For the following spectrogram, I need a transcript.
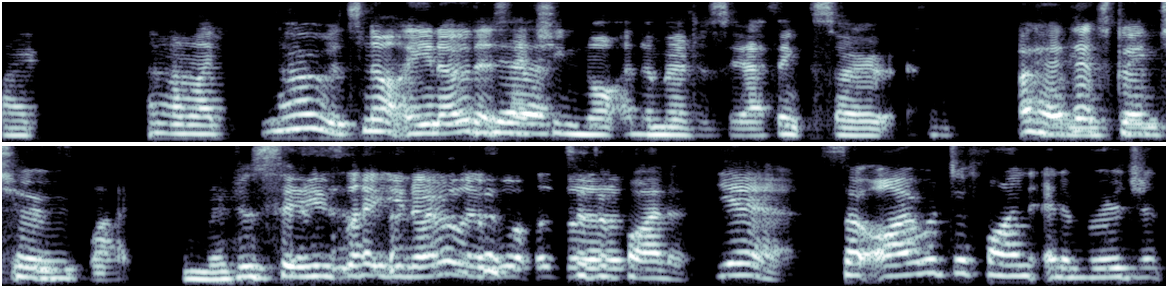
like and I'm like, no, it's not, you know, that's Yeah. actually not an emergency. I think so. I think Okay, what do you that's good too Like emergencies, like you know, like what are to define it. yeah, So I would define an emergent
